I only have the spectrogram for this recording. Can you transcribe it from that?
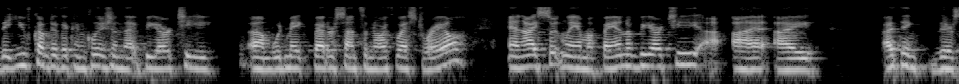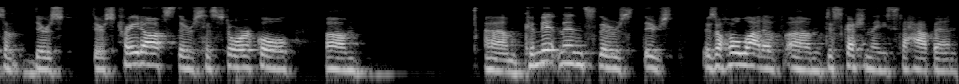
that you've come to the conclusion that BRT um, would make better sense than Northwest Rail, and I certainly am a fan of BRT, I, I, I think there's some, there's, there's trade-offs, there's historical um, um, commitments, there's, there's, there's a whole lot of um, discussion that needs to happen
